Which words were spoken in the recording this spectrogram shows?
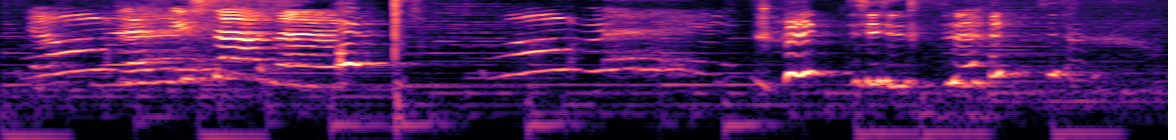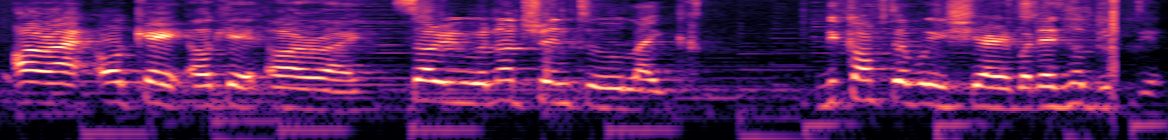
Twenty-seven. Mommy! Oh! All right. Okay. Okay. All right. Sorry, we're not trained to like be comfortable in sharing, but there's no big deal.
